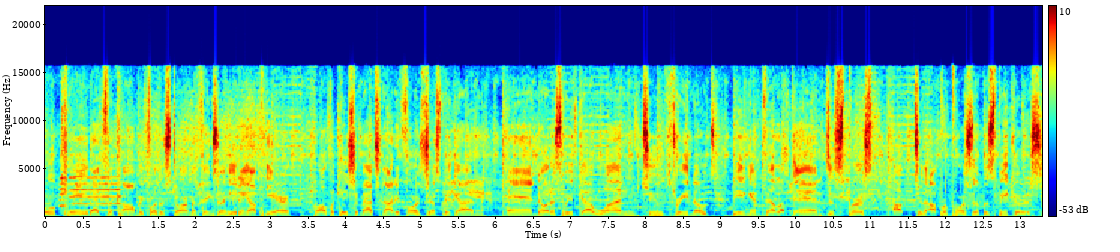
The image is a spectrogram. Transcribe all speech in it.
Okay, that's the calm before the storm, and things are heating up here. Qualification match 94 has just begun, and notice we've got one, two, three notes being enveloped and dispersed up to the upper portion of the speakers.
